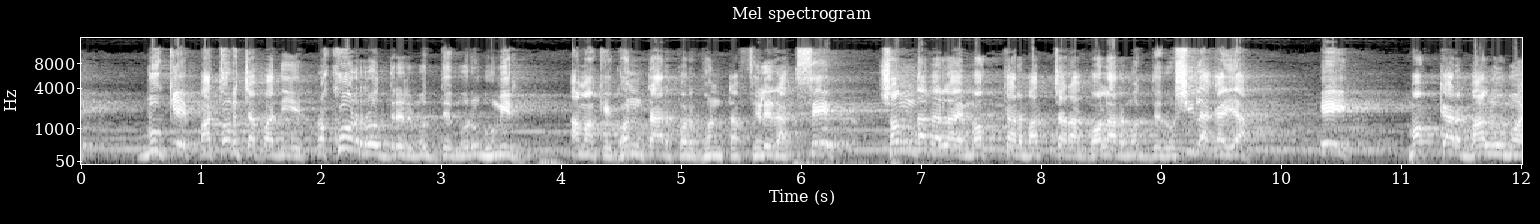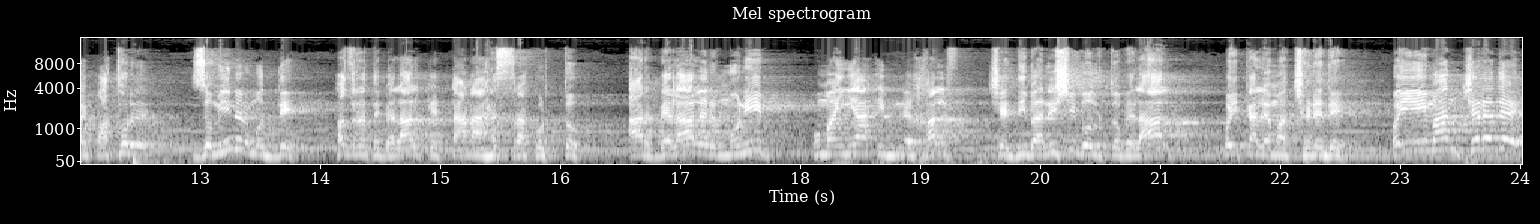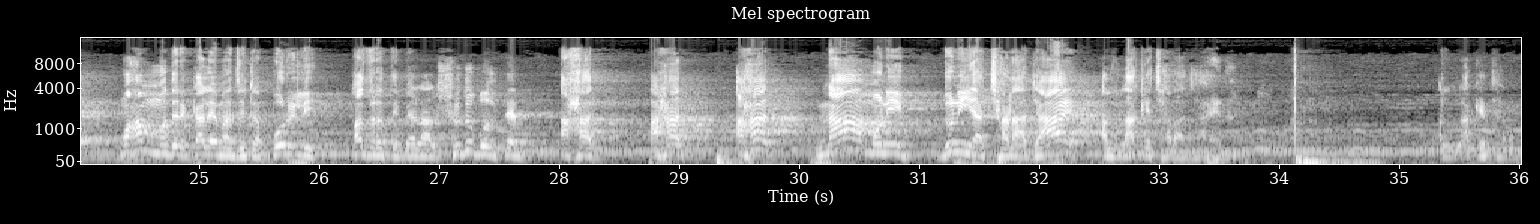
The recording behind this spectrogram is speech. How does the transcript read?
বুকে পাথর চাপা দিয়ে প্রখর রৌদ্রের মধ্যে মরুভূমির আমাকে ঘণ্টার পর ঘণ্টা ফেলে রাখছে। সন্ধ্যাবেলায় মক্কার বাচ্চারা গলার মধ্যে রশি লাগাইয়া এই মক্কার বালুময় পাথরের জমিনের মধ্যে হজরতে বেলালকে টানা হেসরা করত। আর বেলালের মনিব উমাইয়া ইবনে খালফ সে দিবানিশি বলতো, বেলাল, ওই কালেমা ছেড়ে দে। ওই ইমান ছেড়ে দে। মোহাম্মদের কালেমা যেটা পড়লি হজরতে বেলাল শুধু বলতেন, আহাদ আহাদ আহাদ, না মনিব দুনিয়া ছাড়া যায়, আল্লাহকে ছাড়া যায় না। আল্লাহকে ছাড়া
